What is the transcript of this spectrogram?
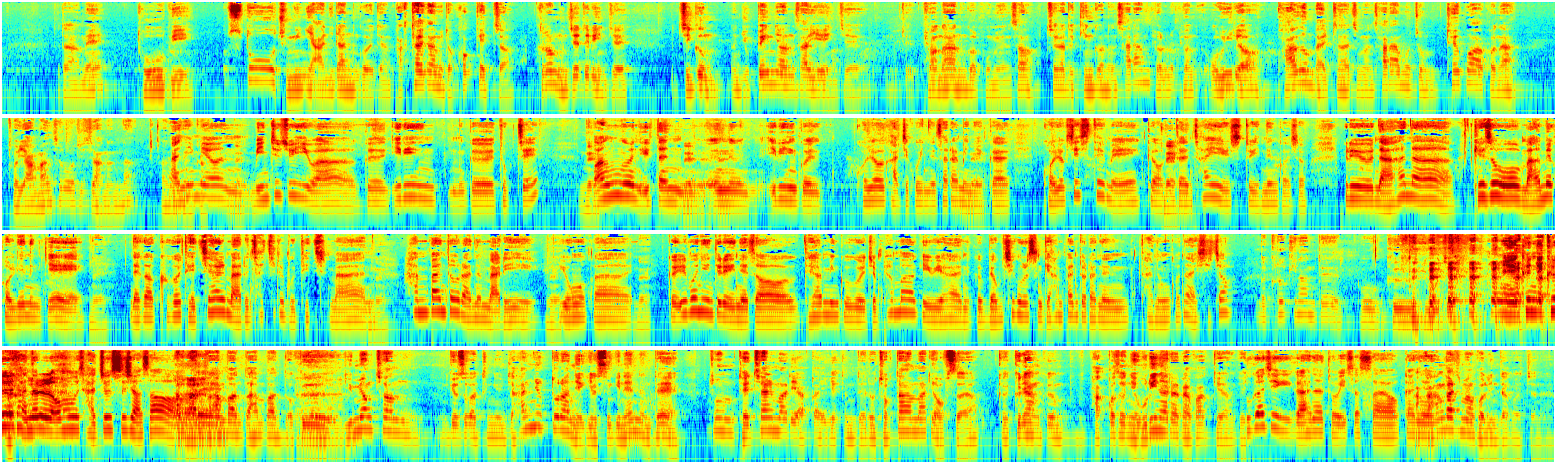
그 다음에 도읍이 수도 주민이 아니라는 거에 대한 박탈감이 더 컸겠죠. 그런 문제들이 이제 지금 한 600년 사이에 이제, 이제 변화하는 걸 보면서 제가 느낀 거는 사람 별로 변, 오히려 과학은 발전하지만 사람은 좀 퇴보하거나 더 야만스러워지지 않았나? 아니면 생각. 민주주의와 그 1인 그 독재 네. 네. 왕은 일단 네, 네, 은 1인 그 권력을 가지고 있는 사람이니까 권력 시스템의 그 어떤 네. 차이일 수도 있는 거죠. 그리고 나 하나 계속 마음에 걸리는 게 네. 내가 그걸 대체할 말은 찾지를 못했지만 네. 한반도라는 말이 네. 용어가 네. 그 일본인들에 인해서 대한민국을 좀 폄하하기 위한 그 명칭으로 쓴 게 한반도라는 단어인 건 아시죠? 네, 그렇긴 한데 뭐그 뭐지? 네, 근데 그 단어를 너무 자주 쓰셔서 한반도, 네. 한반도, 한반도. 그, 유명천 교수 같은 경우 이제 한육도란 얘기를 쓰긴 했는데, 좀 대체할 말이 아까 얘기했던 대로 적당한 말이 없어요. 그, 그냥 그, 바꿔서 그냥 우리나라라고 할게요. 두 가지 얘기가 하나 더 있었어요. 아까 그러니까는 한 가지만 걸린다고 했잖아요.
